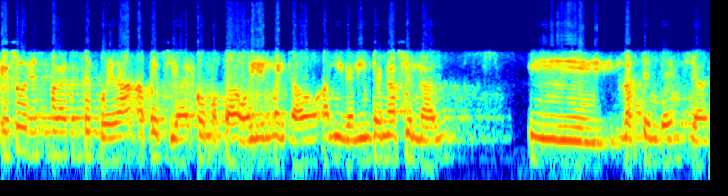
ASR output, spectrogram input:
Eso es para que se pueda apreciar cómo está hoy el mercado a nivel internacional y las tendencias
